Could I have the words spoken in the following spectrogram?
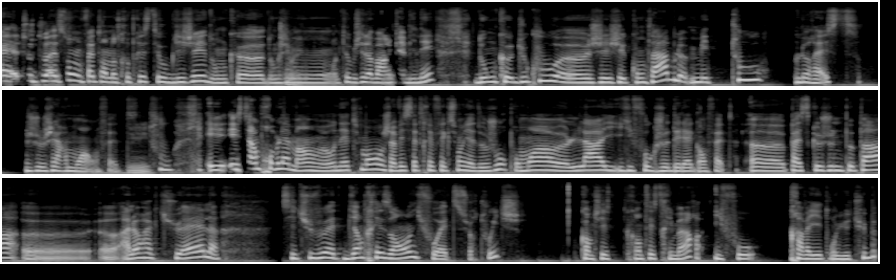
De toute façon, en fait, en entreprise, t'es obligé, donc, euh, donc j'ai mon, t'es obligé d'avoir un cabinet. Donc, euh, du coup, euh, j'ai, comptable, mais tout le reste, je gère moi, en fait, Mm. tout. Et, et c'est un problème, hein. honnêtement. J'avais cette réflexion il y a deux jours. Pour moi, là, il faut que je délègue, en fait, parce que je ne peux pas, à l'heure actuelle, si tu veux être bien présent, il faut être sur Twitch. Quand tu es, streamer, il faut travailler ton YouTube,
